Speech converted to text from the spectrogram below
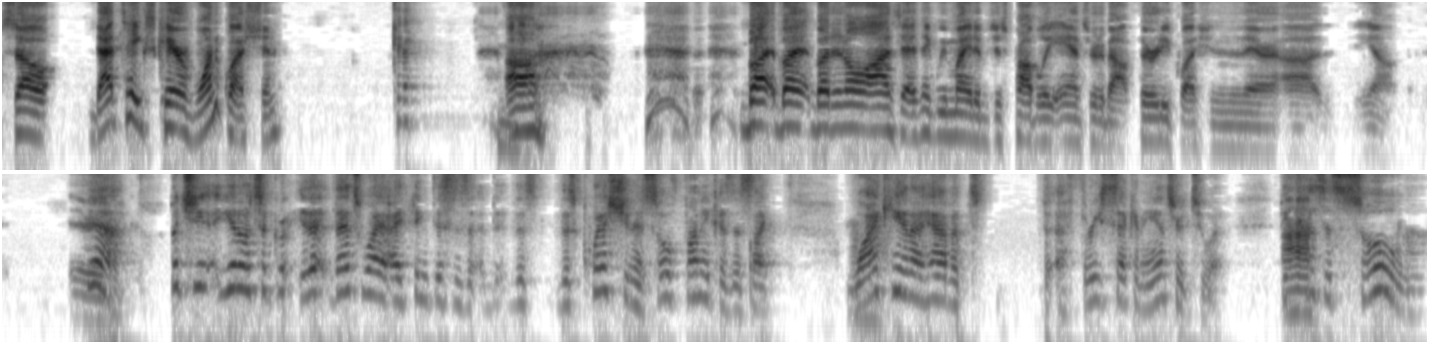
so that takes care of one question. Okay. Uh, but but but in all honesty, I think we might have just probably answered about thirty questions in there. Uh, you know, Yeah, but you you know it's a gr- that, that's why I think this is a, this this question is so funny because it's like, why can't I have a, t- a three second answer to it? Uh-huh. Because it's so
